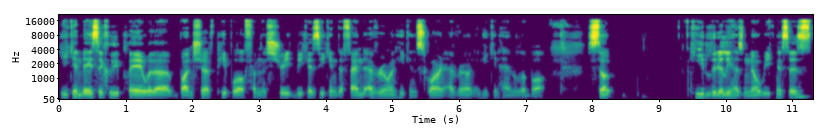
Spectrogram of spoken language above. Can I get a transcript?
He can basically play with a bunch of people from the street because he can defend everyone, he can score on everyone, and he can handle the ball. So he literally has no weaknesses.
